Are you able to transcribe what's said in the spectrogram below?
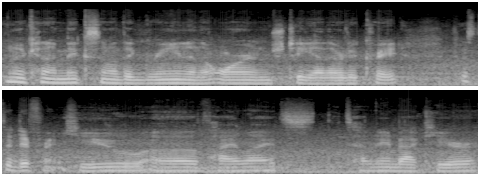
I'm going to kind of mix some of the green and the orange together to create just a different hue of highlights that's happening back here.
